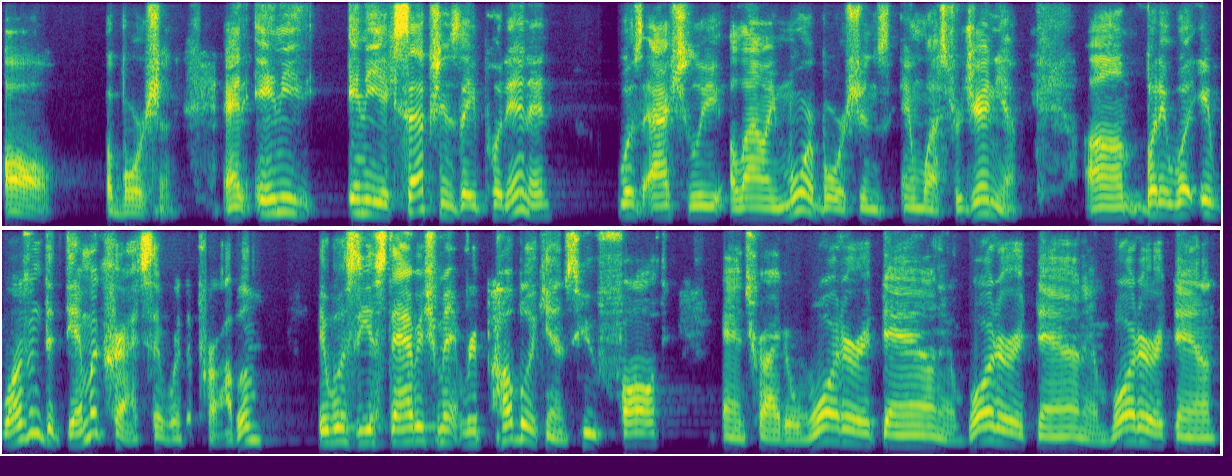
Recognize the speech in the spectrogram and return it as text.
all abortion. And any any exceptions they put in it was actually allowing more abortions in West Virginia. Um, but it was it wasn't the Democrats that were the problem. It was the establishment Republicans who fought and tried to water it down and water it down and water it down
